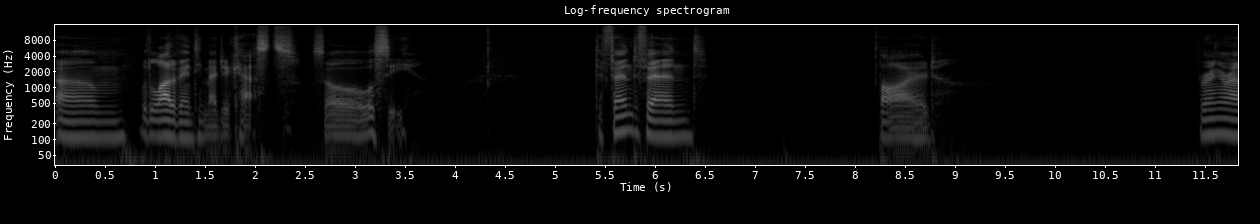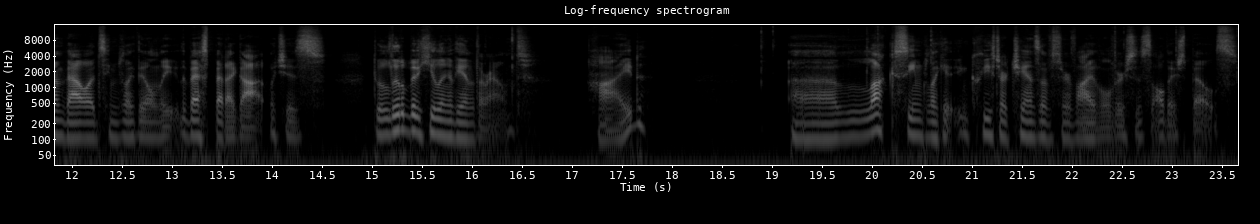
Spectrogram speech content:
um, with a lot of anti-magic casts. So we'll see. Defend, defend, Bard. Bring around valid seems like the only the best bet I got, which is do a little bit of healing at the end of the round. Hide. Uh, luck seemed like it increased our chance of survival versus all their spells.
